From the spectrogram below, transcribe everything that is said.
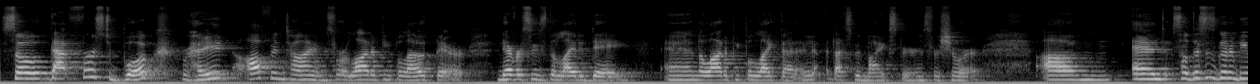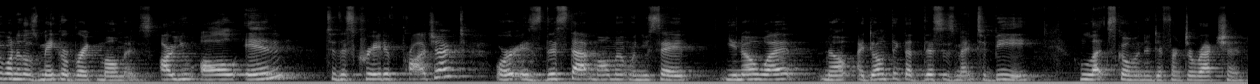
So that first book, right, oftentimes for a lot of people out there, never sees the light of day. And a lot of people like that. That's been my experience for sure. Um, and so this is going to be one of those make or break moments. Are you all in to this creative project? Or is this that moment when you say, you know what? No, I don't think that this is meant to be. Let's go in a different direction.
